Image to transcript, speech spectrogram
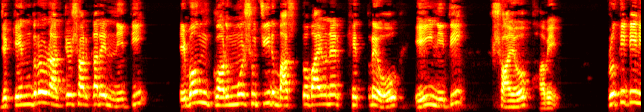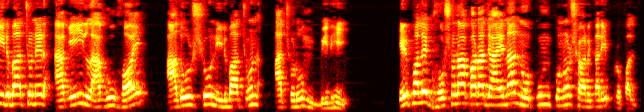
যে কেন্দ্র রাজ্য সরকারের নীতি এবং কর্মসূচির বাস্তবায়নের ক্ষেত্রেও এই নীতি সহায়ক হবে। প্রতিটি নির্বাচনের আগেই লাগু হয় আদর্শ নির্বাচন আচরণ বিধি। এর ফলে ঘোষণা করা যায় না নতুন কোনো সরকারি প্রকল্প।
